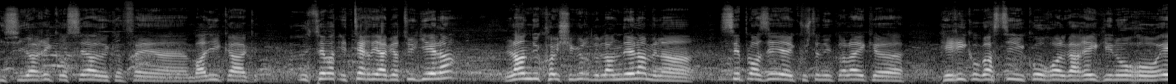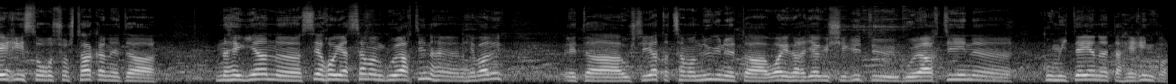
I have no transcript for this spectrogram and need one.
izigarriko zea duk, fin, badikak urte bat eterde abiatu giela, landuk hoi segur du landela, mena ze plaze ikusten dukalaik uh, herriko gazti korro algarrekin horro erriz horro sostakan eta nahi gian uh, ze hoi atzaman gu hartin, nahi baduk, eta usteat atzaman dugun eta guai berdiago segitu gu hartin, uh, komitean eta herrinko.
